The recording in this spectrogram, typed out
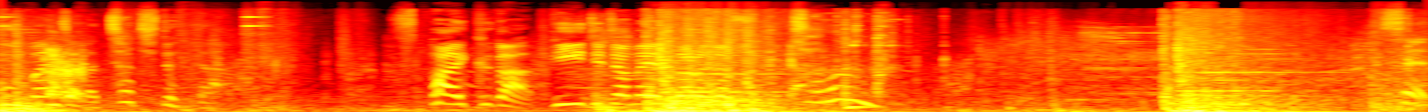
운반자가 처치됐다. 스파이크가 B 지점에 떨어졌습니다. 저런. 셋.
